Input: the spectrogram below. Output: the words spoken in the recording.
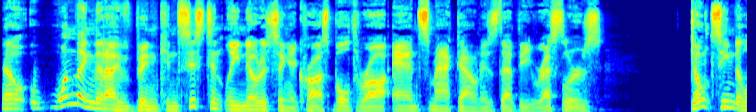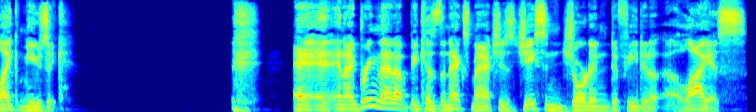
Now, one thing that I've been consistently noticing across both Raw and SmackDown is that the wrestlers don't seem to like music. and, and I bring that up because the next match is Jason Jordan defeated Elias,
